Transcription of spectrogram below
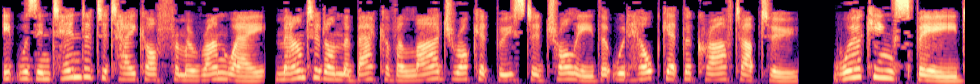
It was intended to take off from a runway, mounted on the back of a large rocket-boosted trolley that would help get the craft up to working speed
